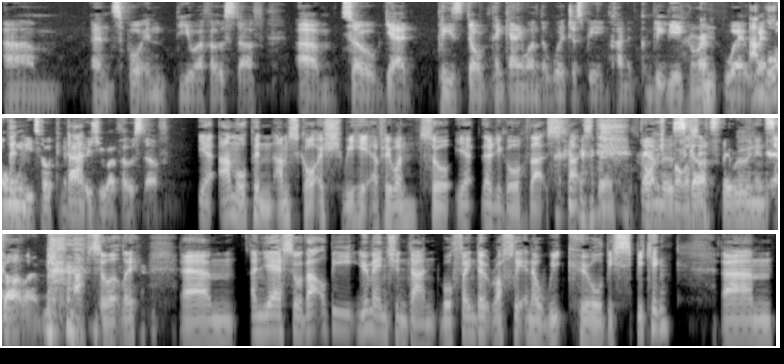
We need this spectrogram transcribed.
um, and supporting the UFO stuff. Um, so, yeah, please don't think anyone that we're just being kind of completely ignorant. we're, we're open, only talking about Dan, is UFO stuff yeah, I'm open. I'm Scottish. We hate everyone. So yeah, there you go. That's that's the Damn those policy. Scots. they're ruining yeah, Scotland. absolutely. Um, and yeah, so that'll be. You mentioned Dan. We'll find out roughly in a week who will be speaking. Um,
